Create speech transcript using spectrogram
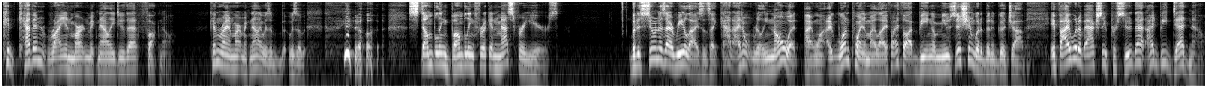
Could Kevin Ryan Martin McNally do that? Fuck no. Kevin Ryan Martin McNally was a was a you know stumbling, bumbling frickin' mess for years. But as soon as I realized, it's like, God, I don't really know what I want. At one point in my life, I thought being a musician would have been a good job. If I would have actually pursued that, I'd be dead now.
